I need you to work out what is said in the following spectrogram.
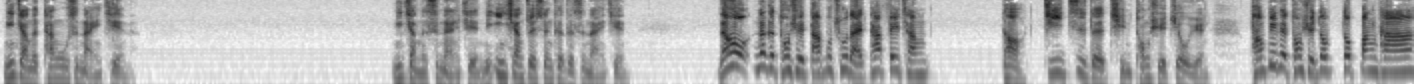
你讲的贪污是哪一件呢？你讲的是哪一件？你印象最深刻的是哪一件？然后那个同学答不出来，他非常哦机智的请同学救援，旁边的同学都都帮他。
